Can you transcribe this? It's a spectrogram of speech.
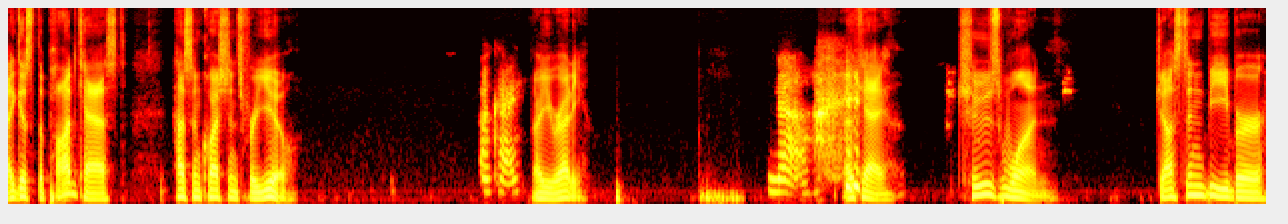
I guess the podcast has some questions for you. Okay. Are you ready? No. Okay. Choose one. Justin Bieber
